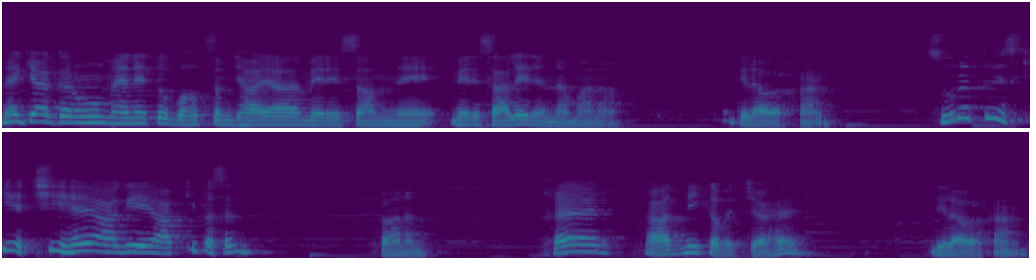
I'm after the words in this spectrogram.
मैं क्या करूँ? मैंने तो बहुत समझाया, मेरे सामने, मेरे साले ने न माना। दिलावर खान, सूरत तो इसकी अच्छी है, आगे आपकी पसंद। खानम, खैर, आदमी का बच्चा है। दिलावर खान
